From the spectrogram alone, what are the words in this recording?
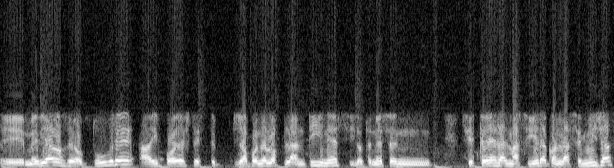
eh, mediados de octubre, ahí podés este, ya poner los plantines, si lo tenés en, si tenés la almaciguera con las semillas,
